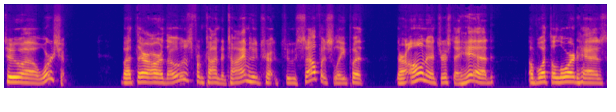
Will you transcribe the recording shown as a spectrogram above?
to uh, worship. But there are those from time to time who to selfishly put their own interest ahead of what the Lord has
